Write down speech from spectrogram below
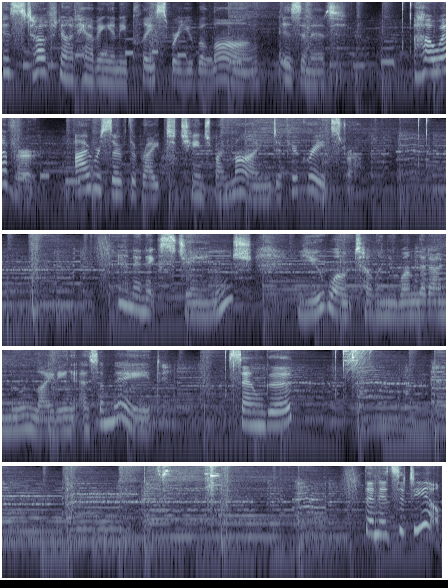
It's tough not having any place where you belong, isn't it? However, I reserve the right to change my mind if your grades drop. And in exchange, you won't tell anyone that I'm moonlighting as a maid. Sound good? Then it's a deal.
